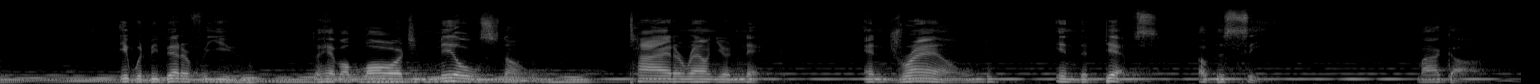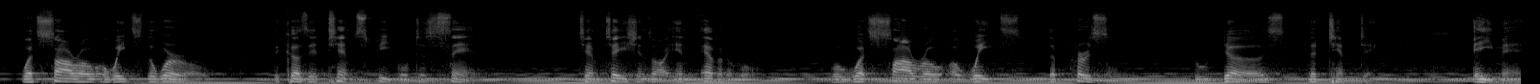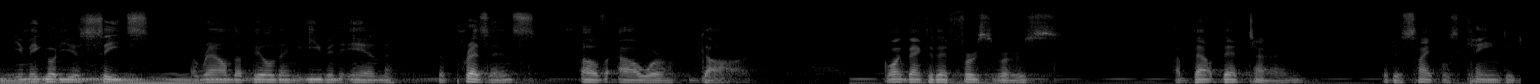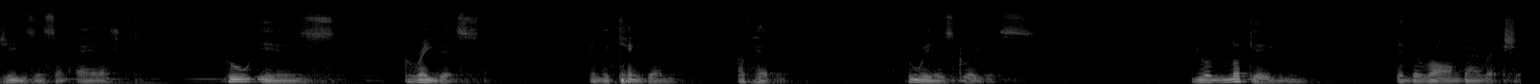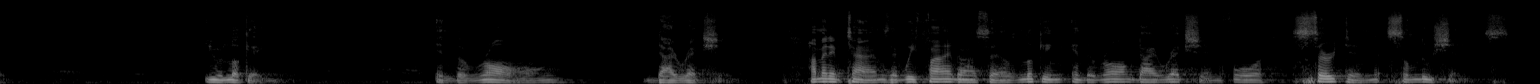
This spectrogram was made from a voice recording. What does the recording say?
it would be better for you to have a large millstone tied around your neck and drowned in the depths of the sea. My God, what sorrow awaits the world because it tempts people to sin. Temptations are inevitable. Well, what sorrow awaits the person who does the tempting. Amen. You may go to your seats around the building, even in the presence of our God. Going back to that first verse, about that time, the disciples came to Jesus and asked, Who is greatest in the kingdom of heaven? Who is greatest? You're looking in the wrong direction. You're looking in the wrong direction. How many times that we find ourselves looking in the wrong direction for certain solutions?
